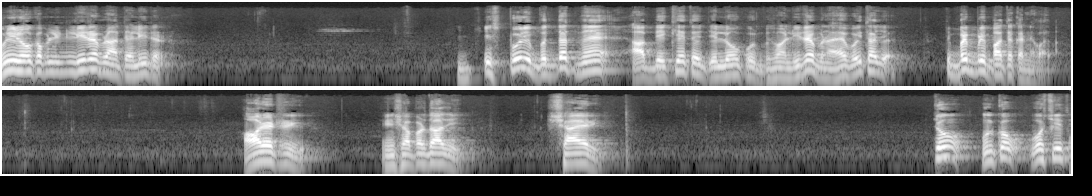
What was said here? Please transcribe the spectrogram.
انہیں لوگوں کو اپنے لیڈر بناتے ہیں، لیڈر۔ اس پوری بدت میں آپ دیکھیے تو جن لوگوں کو مسلمان لیڈر بنایا وہی تھا جو بڑی بڑی باتیں کرنے والا۔ آریٹری انشا پردازی، شاعری۔ کیوں؟ ان کو وہ چیز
